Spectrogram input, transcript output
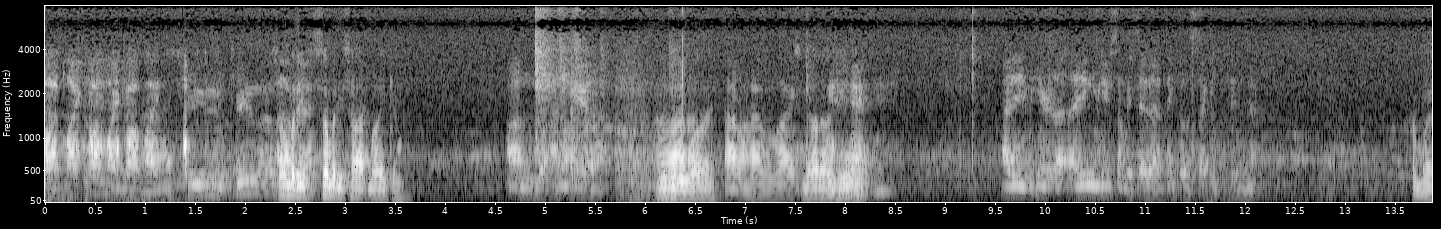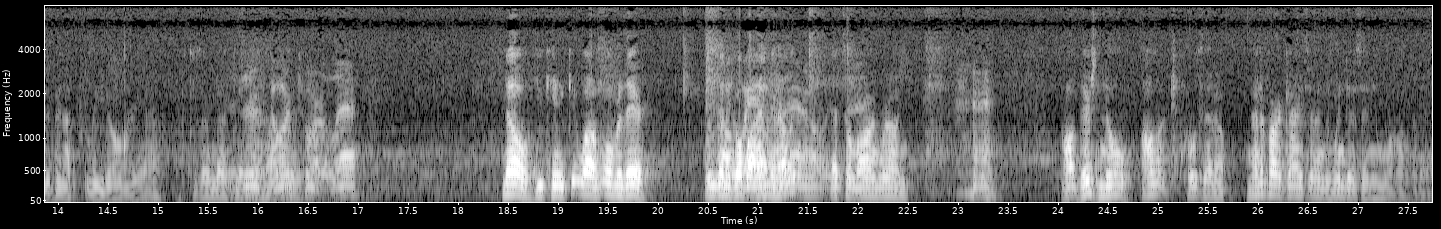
Hot mic, hot mic, hot mic. Two, two. Somebody, somebody's hot micing. On, I don't hear that. Neither do uh, I. I don't have a mic. It's not on me. I didn't even hear that. I didn't even hear somebody say that. I think that was second there. That might have been a bleed over, yeah. Because I'm not Is getting there a door to our left? No, you can't get, well, over there. Are you gonna Oh, go behind the there, That's a long run. Oh, there's no, I'll close that up. None of our guys are in the windows anymore over there.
